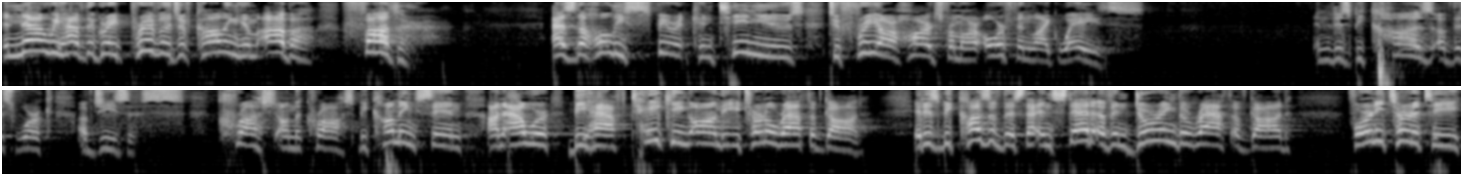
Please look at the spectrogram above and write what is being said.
And now we have the great privilege of calling Him Abba, Father. As the Holy Spirit continues to free our hearts from our orphan like ways and it is because of this work of Jesus, crushed on the cross, becoming sin on our behalf, taking on the eternal wrath of God. It is because of this that instead of enduring the wrath of God for an eternity,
